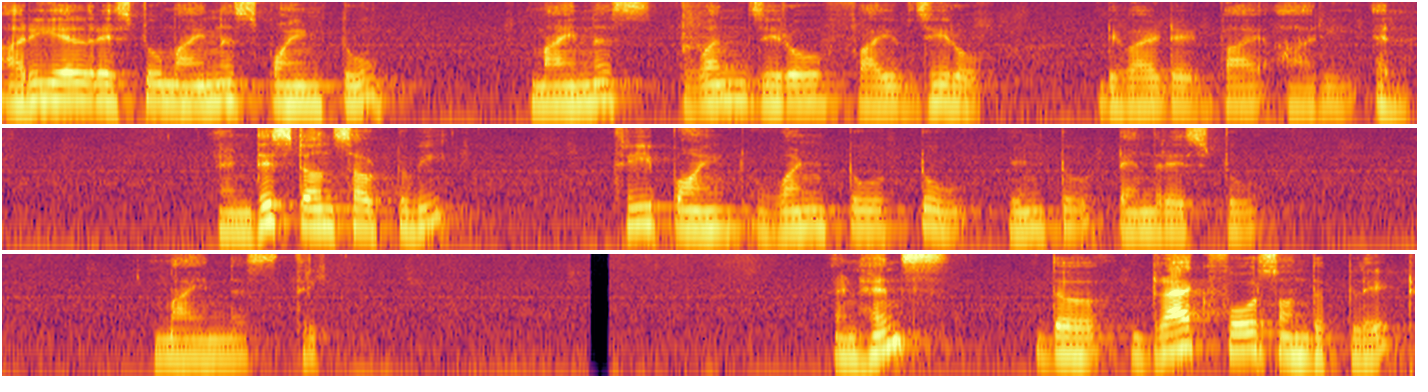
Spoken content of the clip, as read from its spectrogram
REL raised to minus 0.2 minus 1050 divided by REL and this turns out to be 3.122 into 10 raised to minus 3 and hence the drag force on the plate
